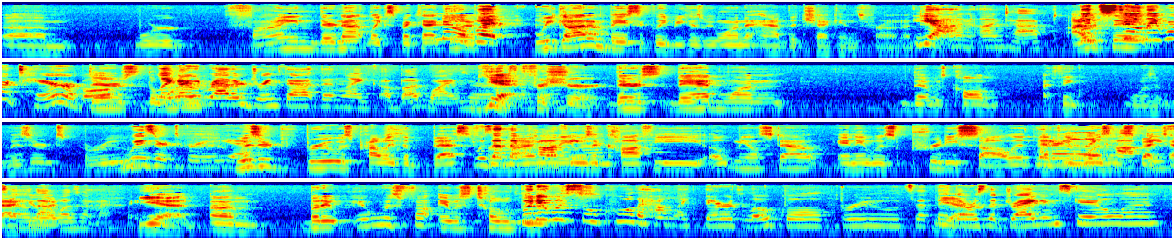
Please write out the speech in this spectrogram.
um, were fine. They're not like spectacular. No, but- we got them basically because we wanted to have the check-ins for on. Yeah, un- Untappd. I but would say still, they weren't terrible. there's the like I would rather drink that than like a Budweiser. Yeah, for sure. There's they had one that was called I think was it Wizards Brew. Wizards Brew. Yeah. Wizard Brew was probably the best Was that the money. coffee It was one? a coffee oatmeal stout, and it was pretty solid. Like it really like wasn't coffee, spectacular. so that wasn't my favorite. yeah, um, but it it was fun. It was totally. But it was so cool to have like their local brews. That they, Yeah. there was the Dragon Scale one,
